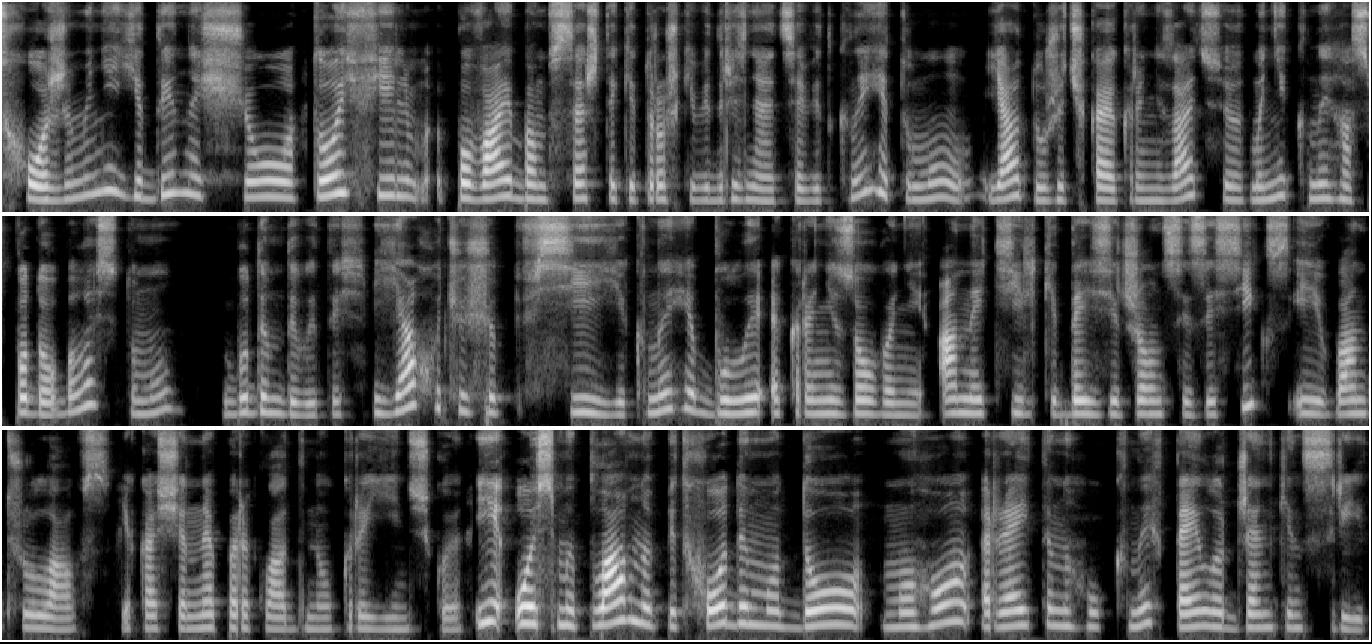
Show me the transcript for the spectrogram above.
схоже мені. Єдине, що той фільм по вайбам все ж таки трошки відрізняється від книги, тому я дуже чекаю екранізацію. Мені книга сподобалась, тому. Будемо дивитись. Я хочу, щоб всі її книги були екранізовані, а не тільки Daisy Jones і The Six і One True Loves, яка ще не перекладена українською. І ось ми плавно підходимо до мого рейтингу книг Тейлор Дженкінс Рід.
